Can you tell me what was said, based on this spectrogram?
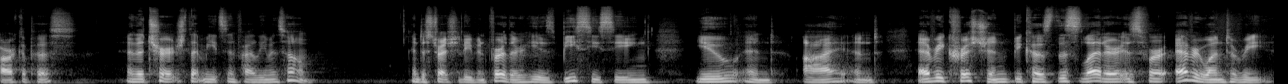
Archippus, and the church that meets in Philemon's home. And to stretch it even further, he is BCCing you and I and every Christian because this letter is for everyone to read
